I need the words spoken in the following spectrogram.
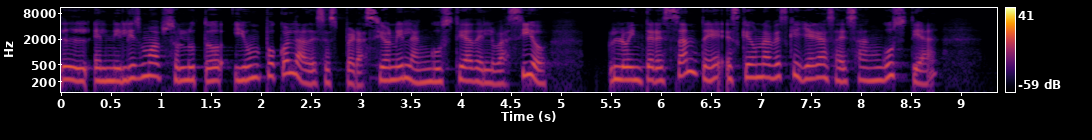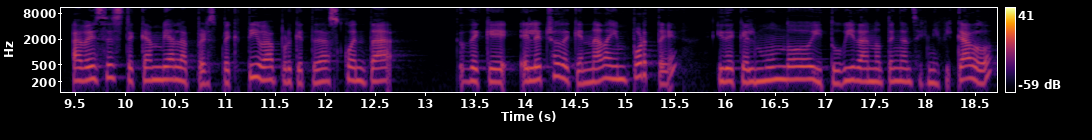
el, nihilismo absoluto y un poco la desesperación y la angustia del vacío. Lo interesante es que una vez que llegas a esa angustia, a veces te cambia la perspectiva porque te das cuenta de que el hecho de que nada importe y de que el mundo y tu vida no tengan significado,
